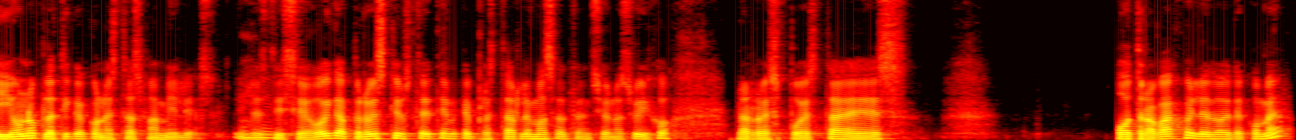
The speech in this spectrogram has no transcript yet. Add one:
y uno platica con estas familias y les dice, oiga, pero es que usted tiene que prestarle más atención a su hijo. La respuesta es, o trabajo y le doy de comer,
